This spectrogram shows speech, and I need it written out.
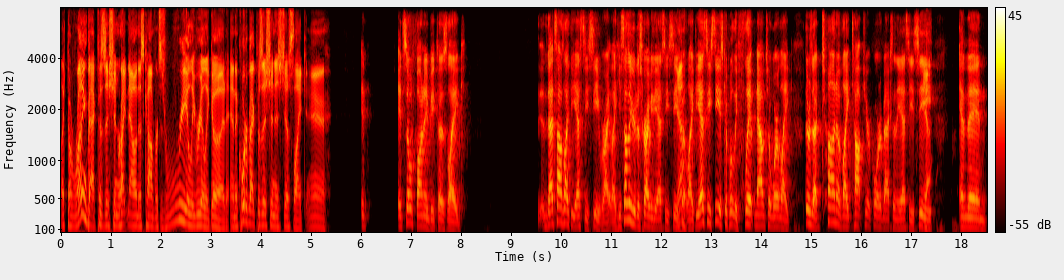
Like the running back position right now in this conference is really, really good. And the quarterback position is just like, eh. it it's so funny because like that sounds like the SEC, right? Like, it sounds like you're describing the SEC, Yeah. but like the SEC is completely flipped now to where like there's a ton of like top tier quarterbacks in the SEC, Yeah. and then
